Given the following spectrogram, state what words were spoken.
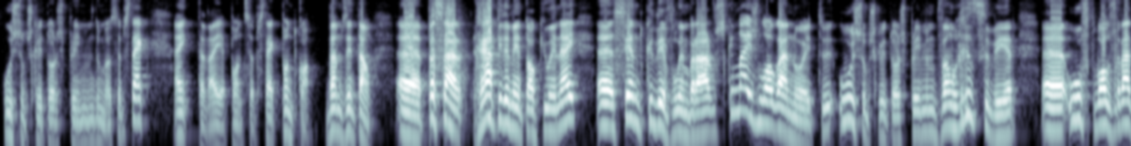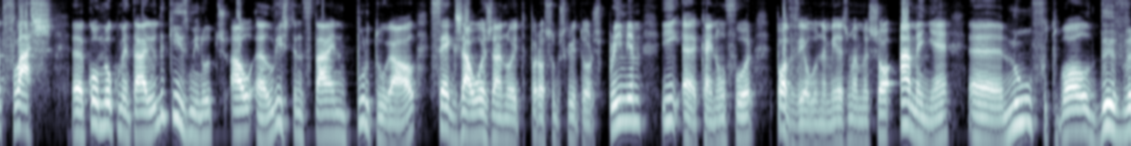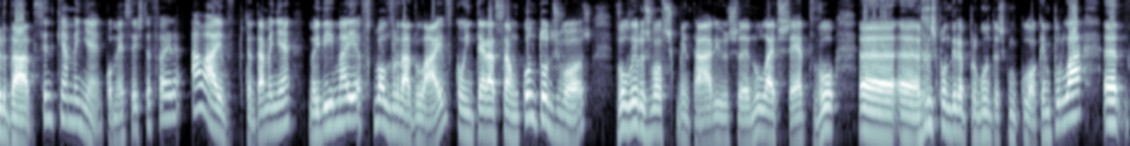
os subscritores premium do meu Substack em tadeia.substack.com. Vamos então uh, passar rapidamente ao Q&A, uh, sendo que devo lembrar-vos que mais logo à noite os subscritores premium vão receber uh, o Futebol de Verdade Flash, com o meu comentário de 15 minutos ao uh, Liechtenstein, Portugal. Segue já hoje à noite para os subscritores Premium e uh, quem não for pode vê-lo na mesma, mas só amanhã uh, no Futebol de Verdade. Sendo que amanhã, como é sexta-feira, há live. Portanto, amanhã, meio-dia e meia, Futebol de Verdade live, com interação com todos vós. Vou ler os vossos comentários uh, no live chat, vou uh, responder a perguntas que me coloquem por lá.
